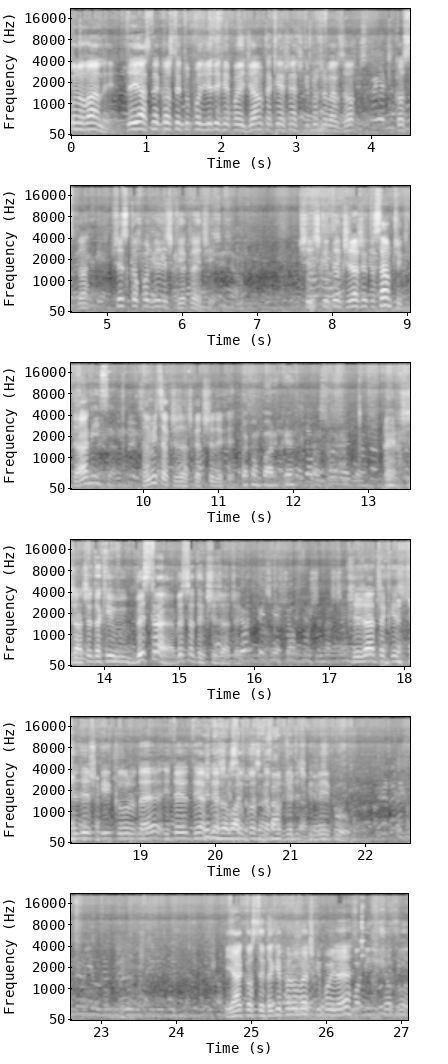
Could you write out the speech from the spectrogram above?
Ponowany. Ty jasne kostek tu po dwie dychy powiedziałem, takie jaśniaczki, proszę bardzo. Kostka, wszystko po dwie dyszki, jak leci. Dyszki, ten krzyżaczek to samczyk, tak? Samica. Samica krzyżaczka, trzy dychy. Taką parkę. Krzyżaczek taki bystra, bystra ten krzyżaczek. Krzyżaczek jest trzy dyszki, kurde, i te, te jaśniaczki są kostka po dwie dyszki, dwie i pół. Jak kostek, takie peróweczki po ile? Po 50 zł.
